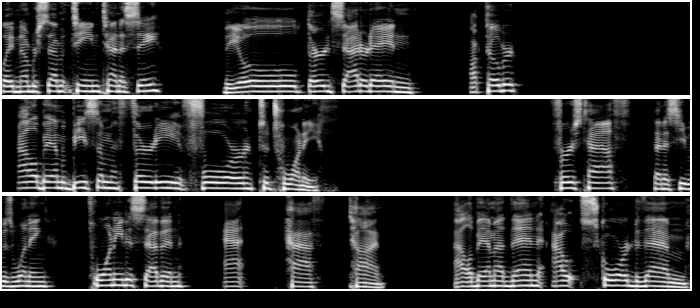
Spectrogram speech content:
played number 17, Tennessee. The old third Saturday in October. Alabama beats them 34 to 20. First half, Tennessee was winning 20 to 7 at halftime. Alabama then outscored them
